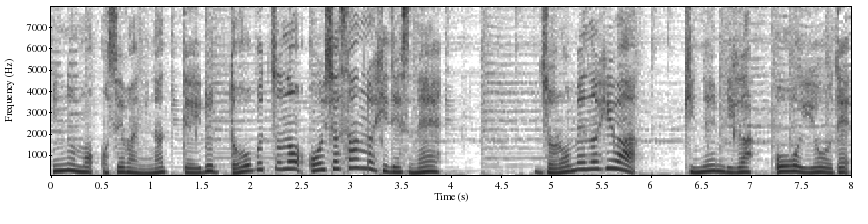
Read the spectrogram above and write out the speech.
犬もお世話になっている動物のお医者さんの日ですね。ゾロ目の日は記念日が多いようで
